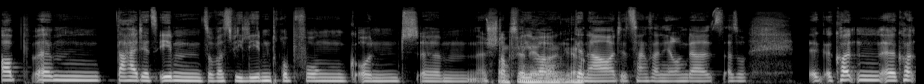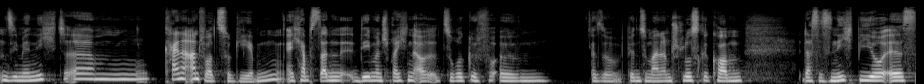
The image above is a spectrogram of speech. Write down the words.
ob ähm, da halt jetzt eben sowas wie Lebendrupfung und ähm, Stoffleber, ja. genau, die Zwangsernährung da ist, also äh, konnten äh, konnten sie mir nicht ähm, keine Antwort zu geben. Ich habe es dann dementsprechend zurück, ähm, also bin zu meinem Schluss gekommen, dass es nicht Bio ist,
